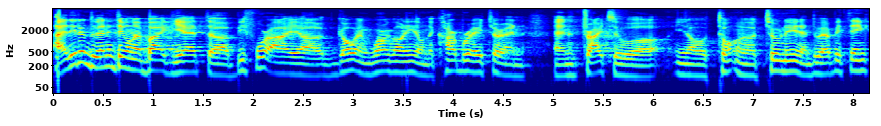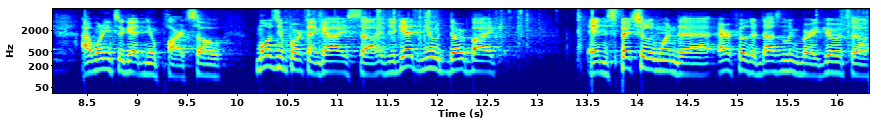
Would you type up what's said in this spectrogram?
I didn't do anything on my bike yet. Uh, before I uh, go and work on it on the carburetor and, and try to uh, you know uh, tune it and do everything, I wanted to get new parts. So most important guys, uh, if you get new dirt bike, and especially when the air filter doesn't look very good, uh,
